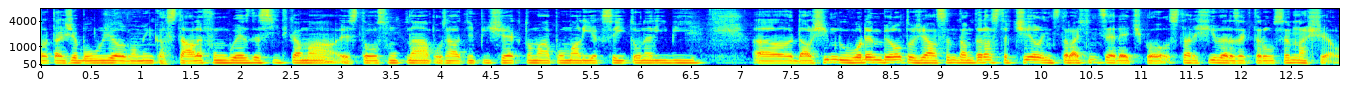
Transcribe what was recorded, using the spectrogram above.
Uh, takže bohužel maminka stále funguje s desítkama, je z toho smutná, pořád mě píše, jak to má pomalý, jak se jí to nelíbí. Dalším důvodem bylo to, že já jsem tam teda strčil instalační CD, starší verze, kterou jsem našel.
